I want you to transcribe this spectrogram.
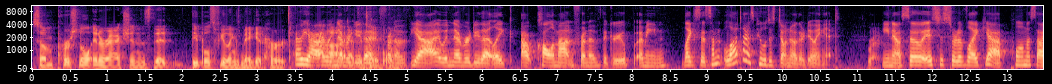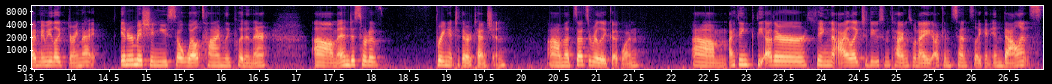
some personal interactions that people's feelings may get hurt. Oh yeah, I would uh, never do that table. in front of. Yeah, I would never do that. Like out, call them out in front of the group. I mean, like I said, some, a lot of times people just don't know they're doing it. Right. You know, so it's just sort of like yeah, pull them aside. Maybe like during that intermission you so well timely put in there, um, and just sort of bring it to their attention. Um, that's that's a really good one. Um, I think the other thing that I like to do sometimes when I, I can sense like an imbalance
